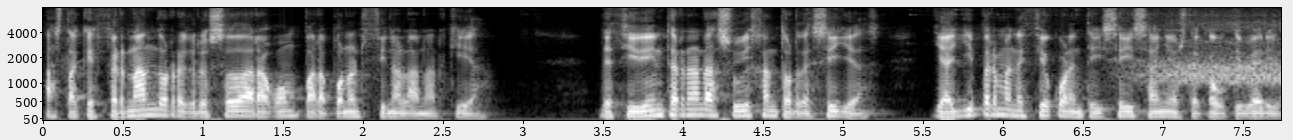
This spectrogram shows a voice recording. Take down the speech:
hasta que Fernando regresó de Aragón para poner fin a la anarquía. Decidió internar a su hija en Tordesillas y allí permaneció 46 años de cautiverio.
